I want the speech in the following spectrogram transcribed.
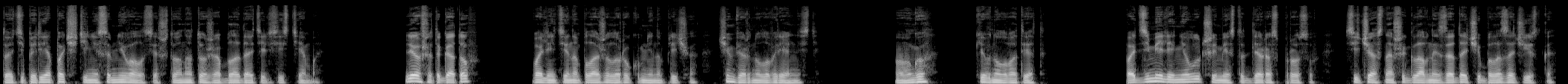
то теперь я почти не сомневался, что она тоже обладатель системы. «Лёша, ты готов?» Валентина положила руку мне на плечо, чем вернула в реальность. «Ого», — кивнул в ответ. Подземелье не лучшее место для расспросов. Сейчас нашей главной задачей была зачистка.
